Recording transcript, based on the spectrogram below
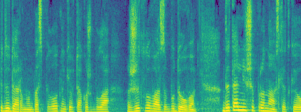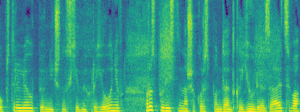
Під ударами безпілотників також була житлова забудова. Детальніше про наслідки обстрілів північно-східних регіонів розповість наша кореспондентка Юлія Зайцева.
